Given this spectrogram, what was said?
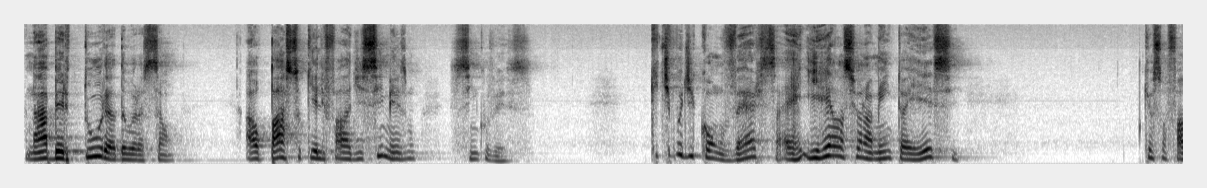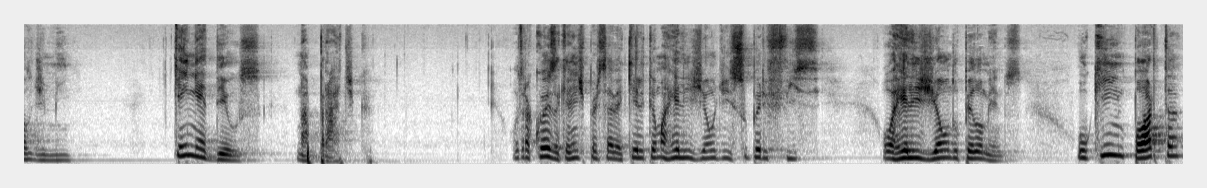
na abertura da oração, ao passo que ele fala de si mesmo cinco vezes. Que tipo de conversa é, e relacionamento é esse? Que eu só falo de mim. Quem é Deus na prática? Outra coisa que a gente percebe aqui, ele tem uma religião de superfície, ou a religião do pelo menos. O que importa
